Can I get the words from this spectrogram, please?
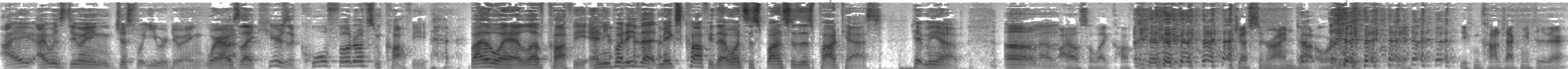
I, I was doing just what you were doing, where I was like, here's a cool photo of some coffee. By the way, I love coffee. Anybody that makes coffee that wants to sponsor this podcast, hit me up. Um, Um, I also like coffee. JustinRyan.org. Yeah. You can contact me through there.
